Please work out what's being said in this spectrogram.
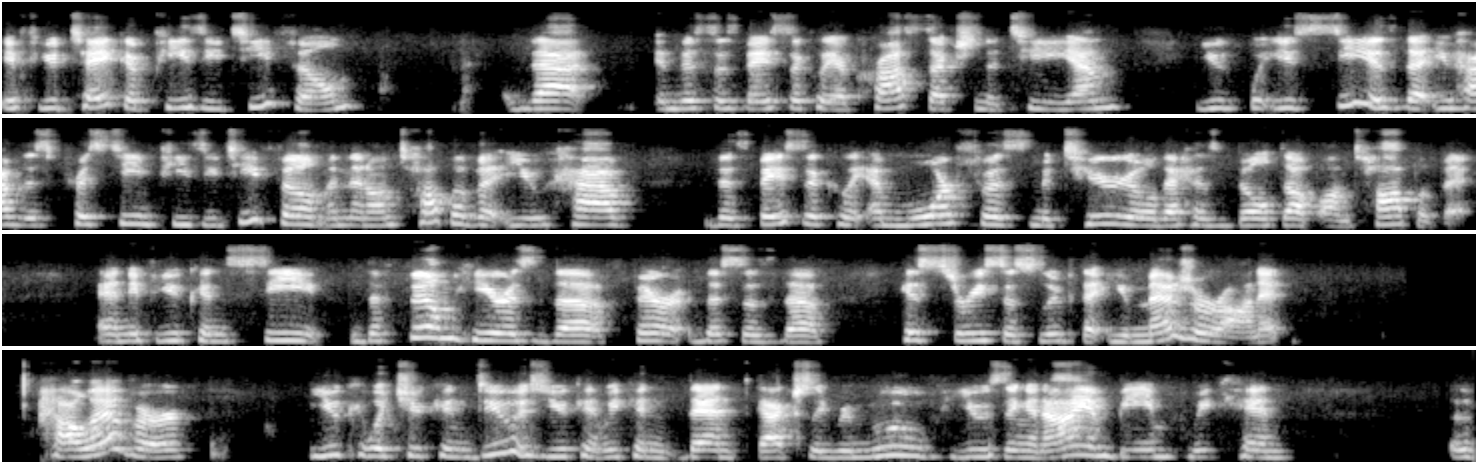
if you take a PZT film that, and this is basically a cross section of TEM, you what you see is that you have this pristine PZT film, and then on top of it you have this basically amorphous material that has built up on top of it. And if you can see the film here is the fair, this is the hysteresis loop that you measure on it. However, you can, what you can do is you can, we can then actually remove using an ion beam, we can uh,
